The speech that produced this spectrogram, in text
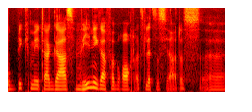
Kubikmeter Gas weniger verbraucht als letztes Jahr. Das äh,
